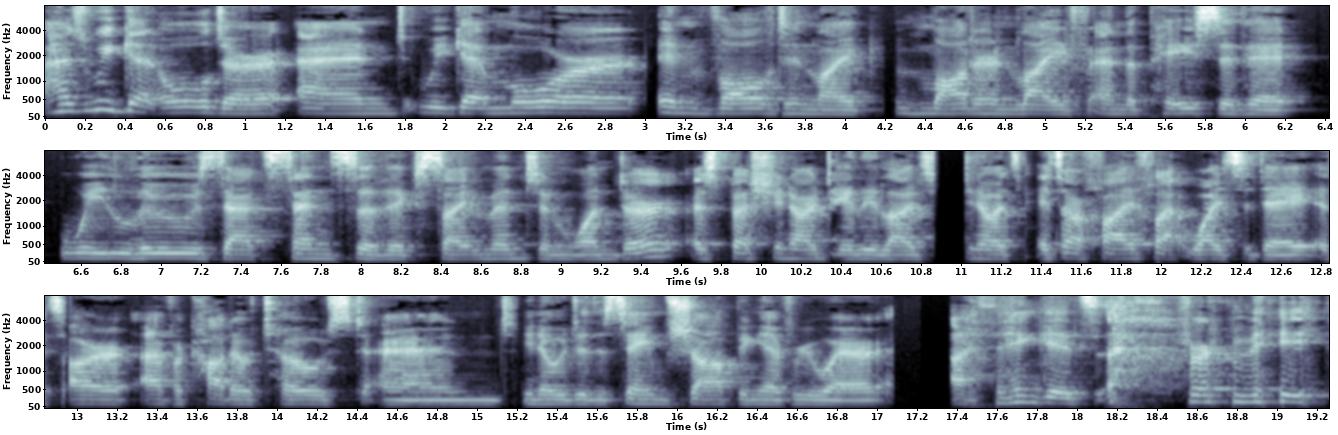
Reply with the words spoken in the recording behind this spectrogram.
as we get older and we get more involved in like modern life and the pace of it, we lose that sense of excitement and wonder, especially in our daily lives. You know, it's it's our five flat whites a day, it's our avocado toast, and you know, we do the same shopping everywhere. I think it's for me,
